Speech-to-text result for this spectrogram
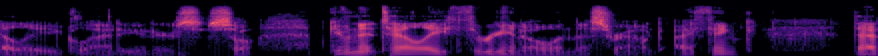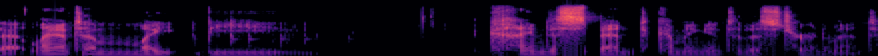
LA Gladiators. So I'm giving it to LA 3 and 0 in this round. I think that Atlanta might be kind of spent coming into this tournament.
